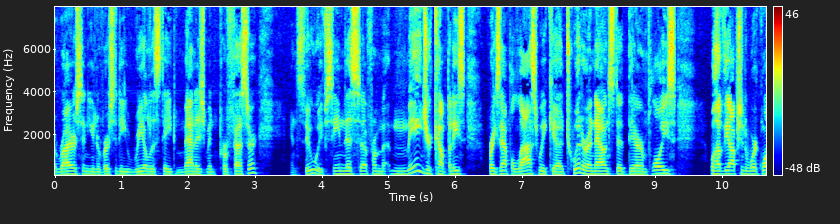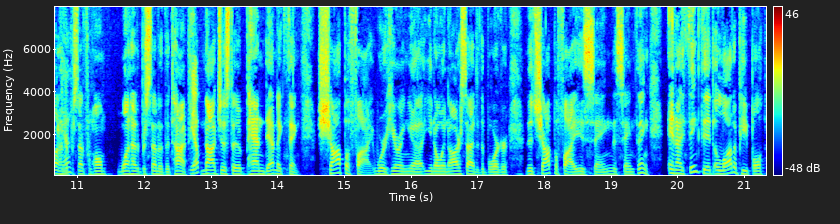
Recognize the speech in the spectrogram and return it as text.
uh, Ryerson University real estate management professor. And Sue, we've seen this uh, from major companies. For example, last week, uh, Twitter announced that their employees will have the option to work 100% yeah. from home 100% of the time. Yep. Not just a pandemic thing. Shopify, we're hearing, uh, you know, in our side of the border, that Shopify is saying the same thing. And I think that a lot of people,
